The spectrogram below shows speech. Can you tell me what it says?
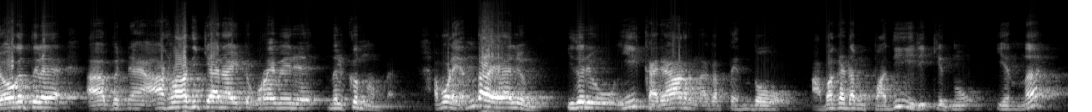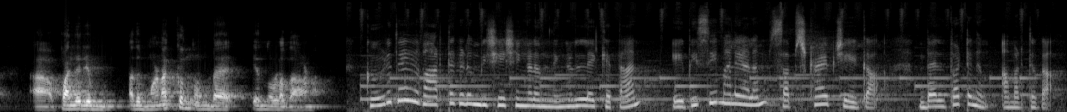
ലോകത്തിലെ പിന്നെ ആഹ്ലാദിക്കാനായിട്ട് കുറേ പേര് നിൽക്കുന്നുണ്ട്. അപ്പോൾ എന്തായാലും ഇതൊരു ഈ കരാറിനകത്ത് എന്തോ അപകടം പതിയിരിക്കുന്നു എന്ന് പലരും അത് മണക്കുന്നുണ്ട് എന്നുള്ളതാണ്. കൂടുതൽ വാർത്തകളും വിശേഷങ്ങളും നിങ്ങളിലേക്ക് എത്താൻ A B C Malayalam subscribe ചെയ്യുക. ബെൽബട്ടനും അമർത്തുക.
